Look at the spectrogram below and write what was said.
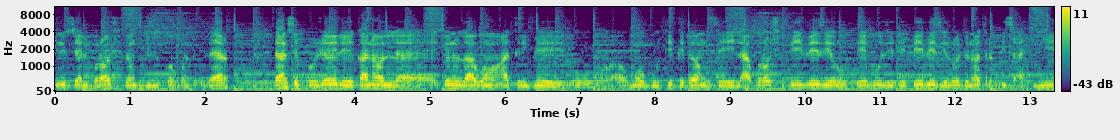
une seule broche, donc du microcontrôleur. Dans ce projet, le canal euh, que nous avons attribué au, boutique, donc c'est la broche PV0, PV0 de notre piste Atini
